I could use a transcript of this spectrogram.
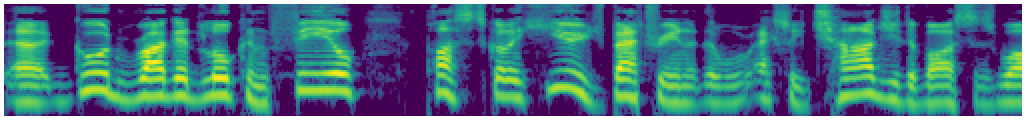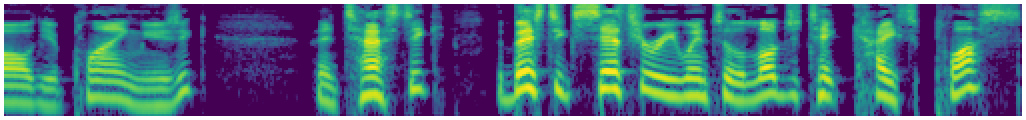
a good, rugged look and feel. Plus, it's got a huge battery in it that will actually charge your devices while you're playing music. Fantastic. The best accessory went to the Logitech Case Plus.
